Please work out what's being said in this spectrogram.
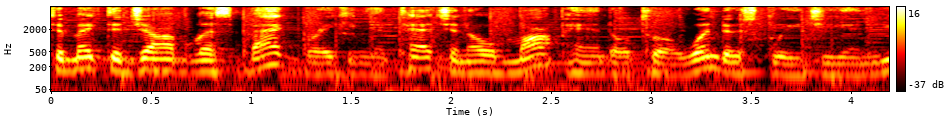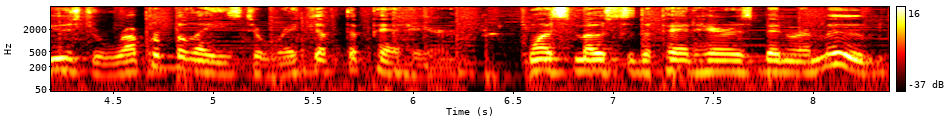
To make the job less backbreaking, attach an old mop handle to a window squeegee and use the rubber blades to rake up the pet hair. Once most of the pet hair has been removed,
